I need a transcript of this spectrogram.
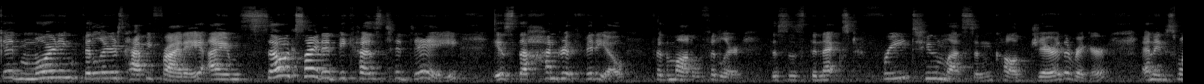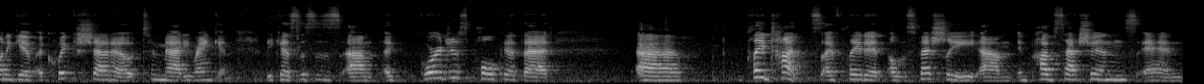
Good morning, fiddlers. Happy Friday. I am so excited because today is the 100th video for the model fiddler. This is the next free tune lesson called Ger the Rigger, and I just want to give a quick shout out to Maddie Rankin because this is um, a gorgeous polka that uh, played tons. I've played it especially um, in pub sessions and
